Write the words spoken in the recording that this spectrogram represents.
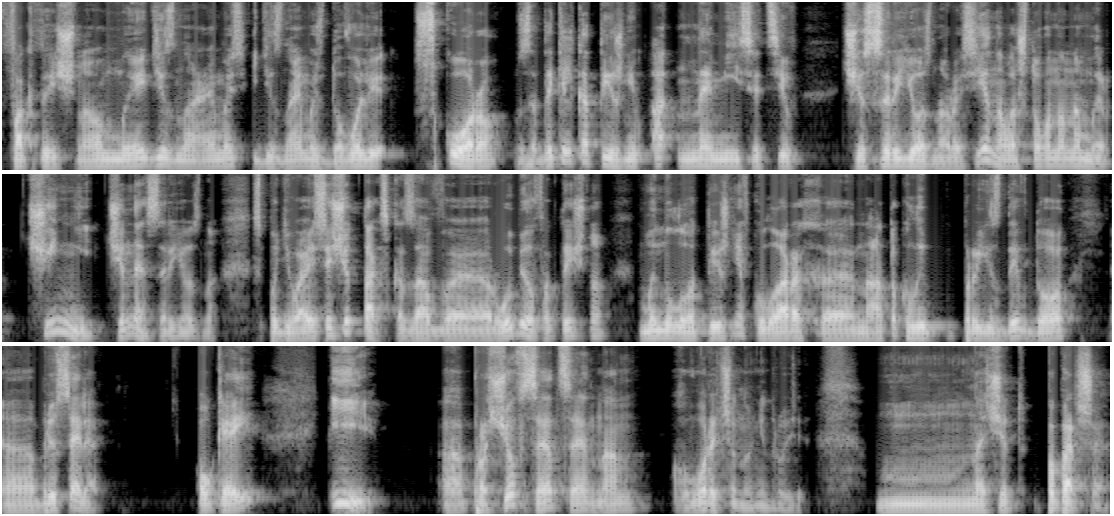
фактично ми дізнаємось і дізнаємось доволі скоро, за декілька тижнів, а не місяців. Чи серйозно Росія налаштована на мир, чи ні, чи не серйозно? Сподіваюся, що так сказав е, Рубіо. Фактично минулого тижня в кулуарах е, НАТО, коли приїздив до е, Брюсселя. Окей, і про що все це нам говорить, шановні друзі? Значить, по-перше,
